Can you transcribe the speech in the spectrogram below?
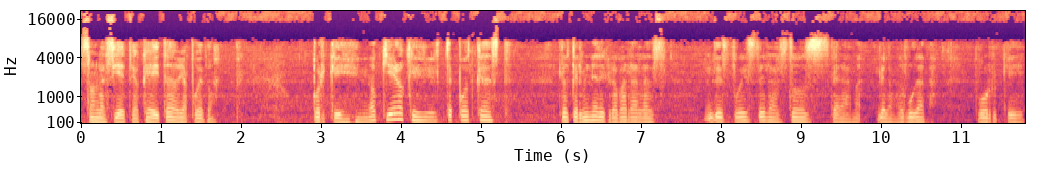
Son las 7, ok, todavía puedo. Porque no quiero que este podcast lo termine de grabar a las... después de las 2 de la, de la madrugada. Porque...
